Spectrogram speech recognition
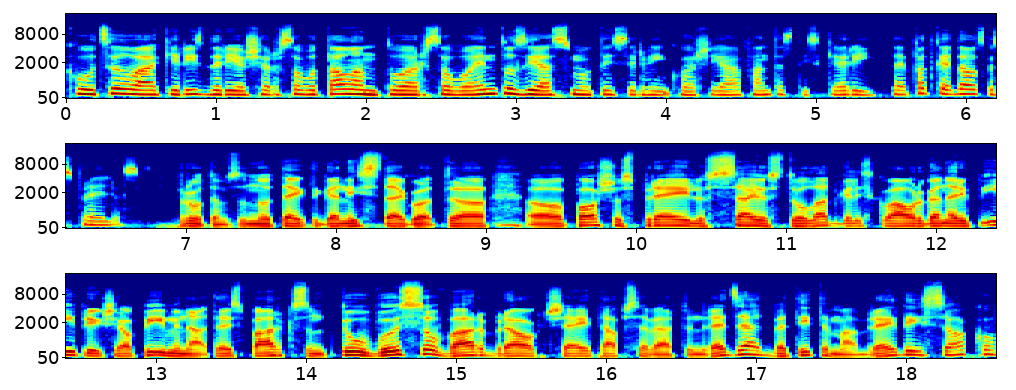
ko cilvēki ir izdarījuši ar savu talantu, ar savu entuziasmu, tas ir vienkārši jā, fantastiski arī. Tāpat kā daudz kas prēļos. Protams, un noteikti gan izstaigot uh, uh, pošu sprēļus, sajust to latgaļisko auru, gan arī iepriekš jau pieminētais parks, un tu visu var braukt šeit, apsevērt un redzēt, bet itamā breidī saku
